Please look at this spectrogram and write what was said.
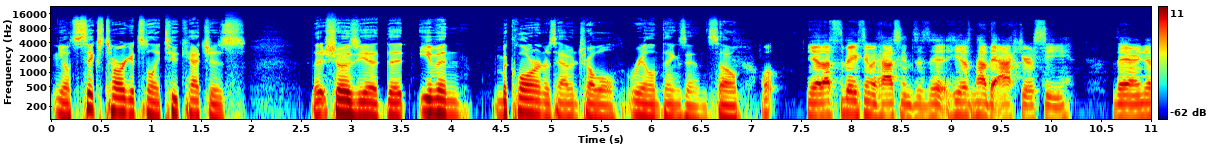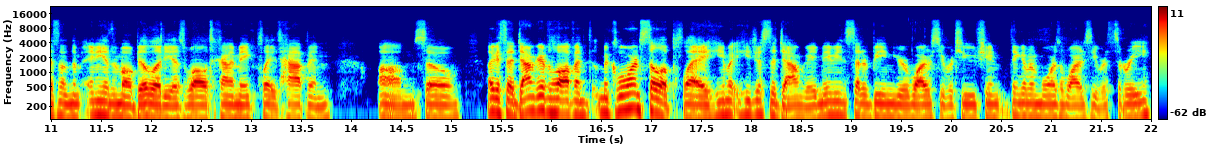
you know six targets and only two catches, that shows you that even McLaurin was having trouble reeling things in. So well, yeah, that's the big thing with Haskins is that he doesn't have the accuracy there, and he doesn't have any of the mobility as well to kind of make plays happen. Um, so like I said, downgrade the whole offense. McLaurin's still a play. He might he just a downgrade. Maybe instead of being your wide receiver two, you think of him more as a wide receiver three.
